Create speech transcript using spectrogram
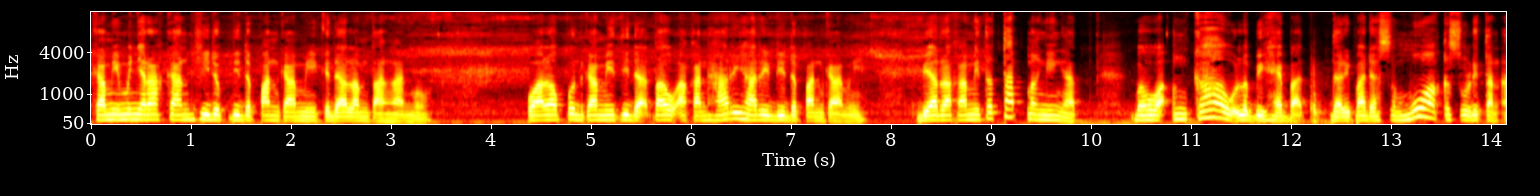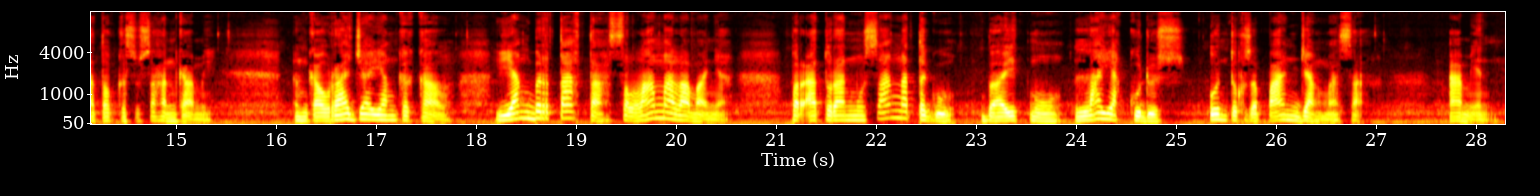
kami menyerahkan hidup di depan kami ke dalam tanganmu. Walaupun kami tidak tahu akan hari-hari di depan kami, biarlah kami tetap mengingat bahwa Engkau lebih hebat daripada semua kesulitan atau kesusahan kami. Engkau Raja yang kekal, yang bertahta selama-lamanya. Peraturanmu sangat teguh, baitmu layak kudus untuk sepanjang masa. Amin.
